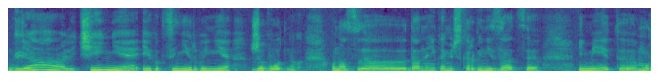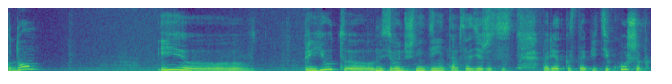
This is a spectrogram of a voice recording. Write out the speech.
для лечения и вакцинирования животных. У нас данная некоммерческая организация имеет мурдом, и э, приют э, на сегодняшний день там содержится порядка 105 кошек,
